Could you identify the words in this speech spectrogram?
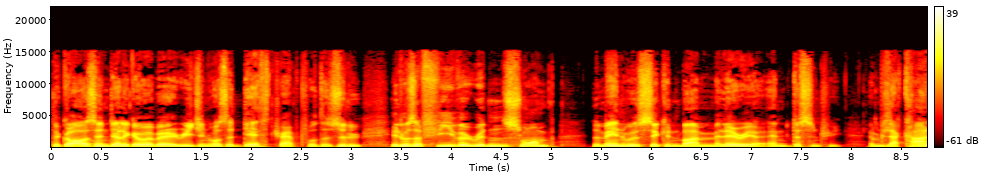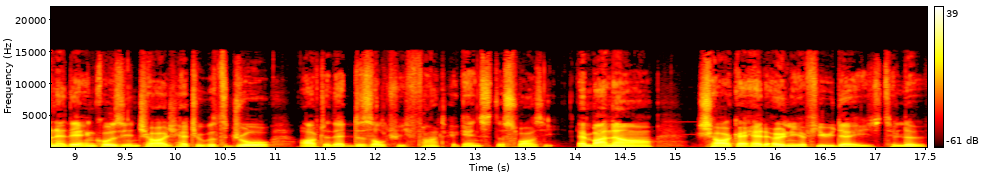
the Gaza and Delagoa Bay region was a death trap for the Zulu. It was a fever ridden swamp. The men were sickened by malaria and dysentery and Mlakane, their Nkosi in charge, had to withdraw after that desultory fight against the Swazi. And by now, Shaka had only a few days to live.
